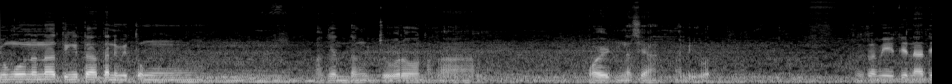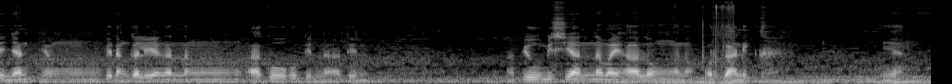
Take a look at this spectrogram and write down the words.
yung una nating itatanim itong magandang tsura, naka wired na siya, maliwat. Gagamitin natin yan, yung pinanggalingan ng akuho din natin. Uh, pumice yan na may halong ano, organic. Yan.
